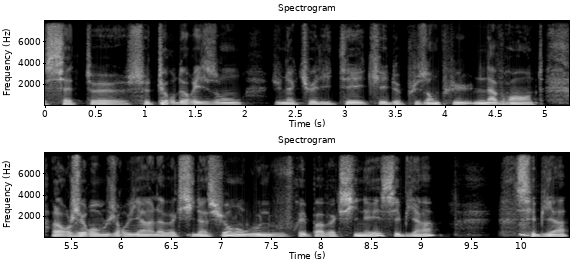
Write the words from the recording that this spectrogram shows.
cette, ce tour d'horizon d'une actualité qui est de plus en plus navrante. Alors Jérôme, je reviens à la vaccination. Donc vous ne vous ferez pas vacciner, c'est bien c'est bien.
